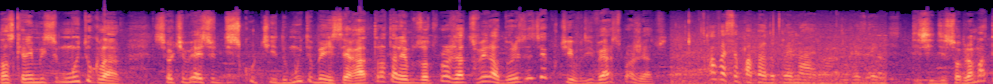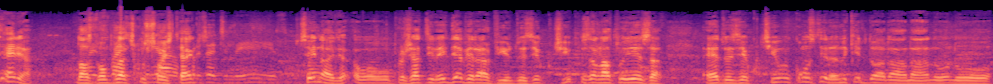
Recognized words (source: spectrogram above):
Nós queremos isso muito claro. Se eu tiver isso discutido muito bem encerrado, trataremos outros projetos, vereadores e executivos, diversos projetos. Qual vai ser o papel do plenário, presidente? Decidir sobre a matéria. Nós Mas vamos para discussões técnicas. projeto de lei? Sei não, o, o projeto de lei deverá vir do executivo, pois a natureza é do executivo, considerando que na, na, no, no,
